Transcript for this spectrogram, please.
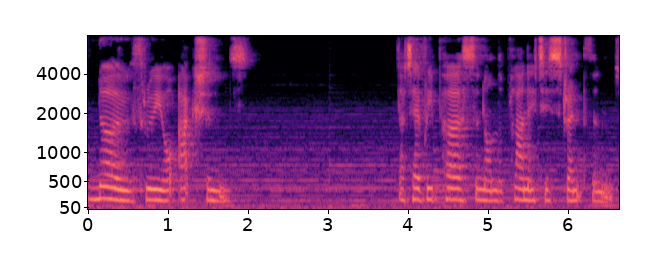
know through your actions that every person on the planet is strengthened.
